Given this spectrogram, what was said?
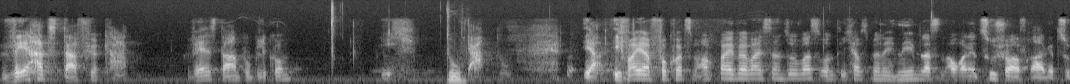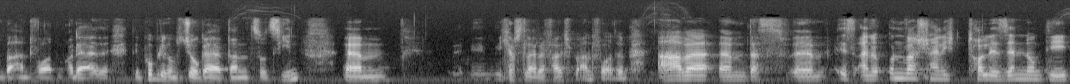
Wer hat dafür Karten? Wer ist da im Publikum? Ich. Du. Ja. Ja, ich war ja vor kurzem auch bei Wer weiß dann sowas und ich habe es mir nicht nehmen lassen, auch eine Zuschauerfrage zu beantworten oder äh, den Publikumsjoker dann zu ziehen. Ähm, ich habe es leider falsch beantwortet, aber ähm, das ähm, ist eine unwahrscheinlich tolle Sendung, die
